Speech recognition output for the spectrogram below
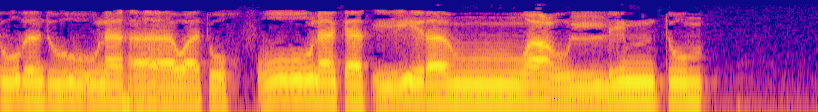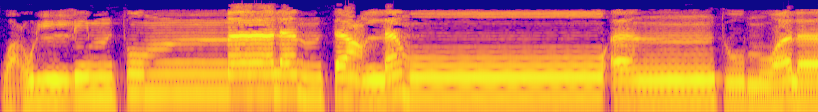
تبدونها وتخفون كثيرا وعلمتم وعلمتم ما لم تعلموا أنتم ولا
